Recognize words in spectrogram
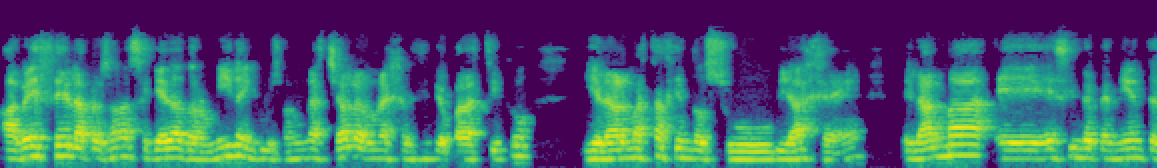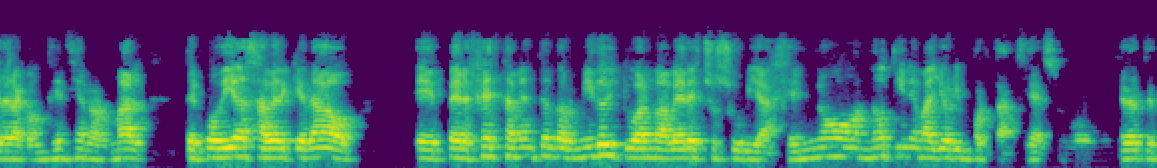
A veces la persona se queda dormida, incluso en una charla, en un ejercicio práctico, y el alma está haciendo su viaje. ¿eh? El alma eh, es independiente de la conciencia normal. Te podías haber quedado eh, perfectamente dormido y tu alma haber hecho su viaje. No, no tiene mayor importancia eso. Quédate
